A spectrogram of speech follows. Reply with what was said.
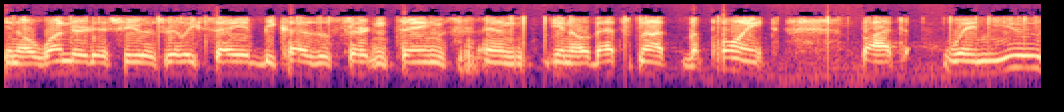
you know wondered if she was really saved because of certain things, and you know that's not the point. But when you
